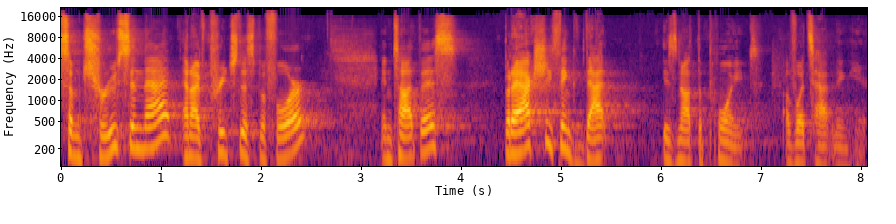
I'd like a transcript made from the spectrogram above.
some truths in that, and I've preached this before and taught this, but I actually think that is not the point of what's happening here.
